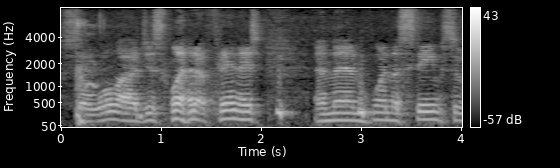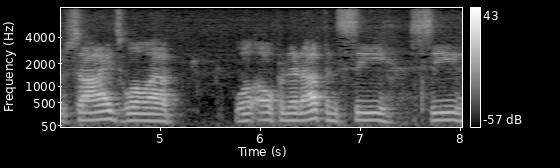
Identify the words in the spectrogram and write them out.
So we'll uh, just let it finish, and then when the steam subsides, we'll uh, we'll open it up and see see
